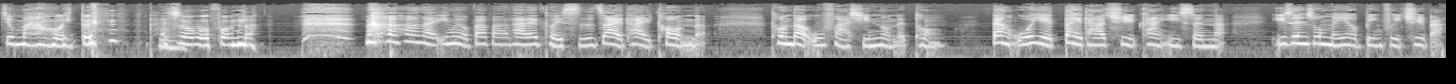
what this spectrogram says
就骂我一顿，他说我疯了。那后来因为我爸爸他的腿实在太痛了，痛到无法形容的痛，但我也带他去看医生了。医生说没有病，回去吧。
